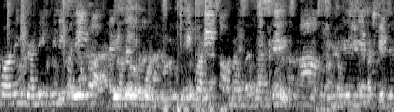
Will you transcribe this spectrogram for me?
Running will five o'clock, get the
